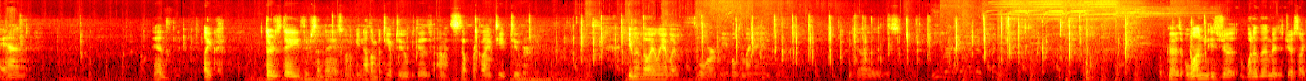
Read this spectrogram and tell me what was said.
and and like Thursday through Sunday is going to be nothing but TF2 because I'm a self-proclaimed TF2er. Even though I only have like four people to my name. Because Because one is just one of them is just like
